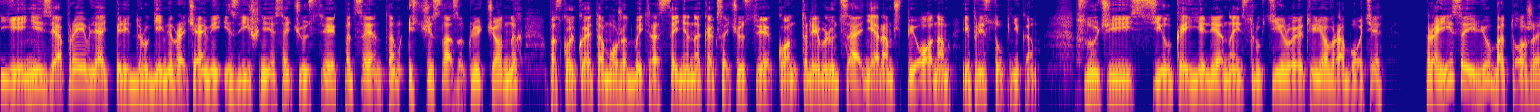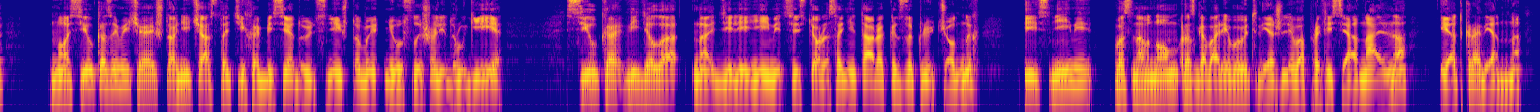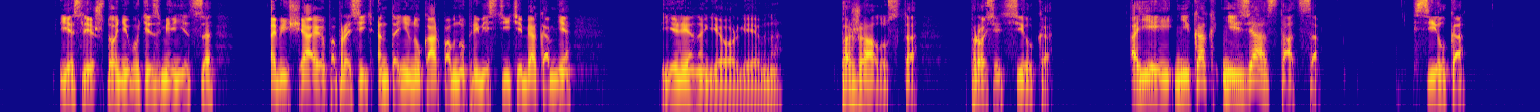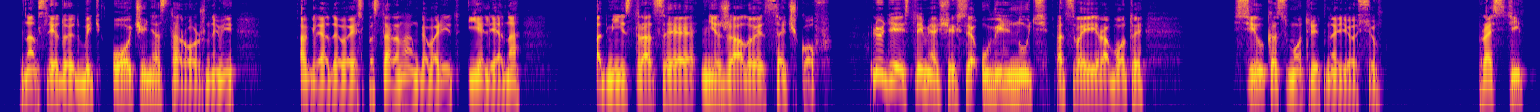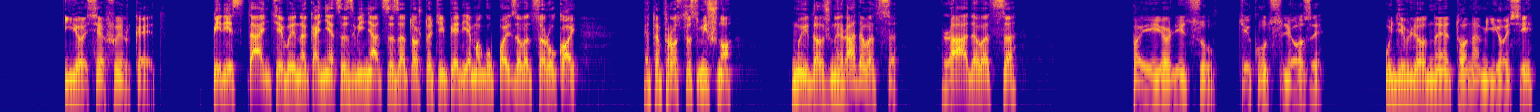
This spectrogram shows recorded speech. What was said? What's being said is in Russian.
Ей нельзя проявлять перед другими врачами излишнее сочувствие к пациентам из числа заключенных, поскольку это может быть расценено как сочувствие контрреволюционерам, шпионам и преступникам. В случае с Силкой Елена инструктирует ее в работе. Раиса и Люба тоже – но Силка замечает, что они часто тихо беседуют с ней, чтобы не услышали другие – Силка видела на отделении медсестер и санитарок из заключенных, и с ними в основном разговаривают вежливо, профессионально и откровенно. Если что-нибудь изменится, обещаю попросить Антонину Карповну привести тебя ко мне. Елена Георгиевна, пожалуйста, просит Силка. А ей никак нельзя остаться. Силка. Нам следует быть очень осторожными, оглядываясь по сторонам, говорит Елена. Администрация не жалует сачков, людей, стремящихся увильнуть от своей работы. Силка смотрит на Йосю. «Прости?» Йося фыркает. «Перестаньте вы, наконец, извиняться за то, что теперь я могу пользоваться рукой!» Это просто смешно. Мы должны радоваться, радоваться. По ее лицу текут слезы. Удивленная тоном Йоси,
